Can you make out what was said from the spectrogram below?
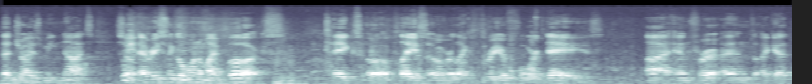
That drives me nuts. So every single one of my books takes a a place over like three or four days. Uh, and for and I get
